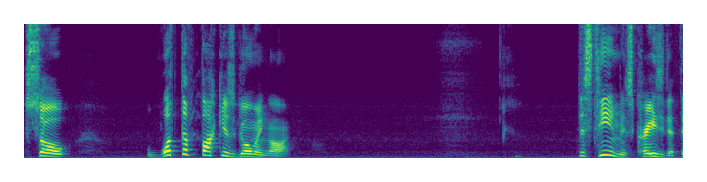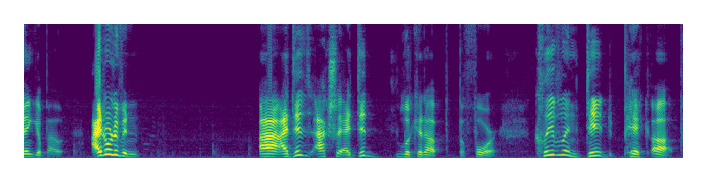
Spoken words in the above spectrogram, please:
So, what the fuck is going on? This team is crazy to think about. I don't even. Uh, I did actually. I did look it up before. Cleveland did pick up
